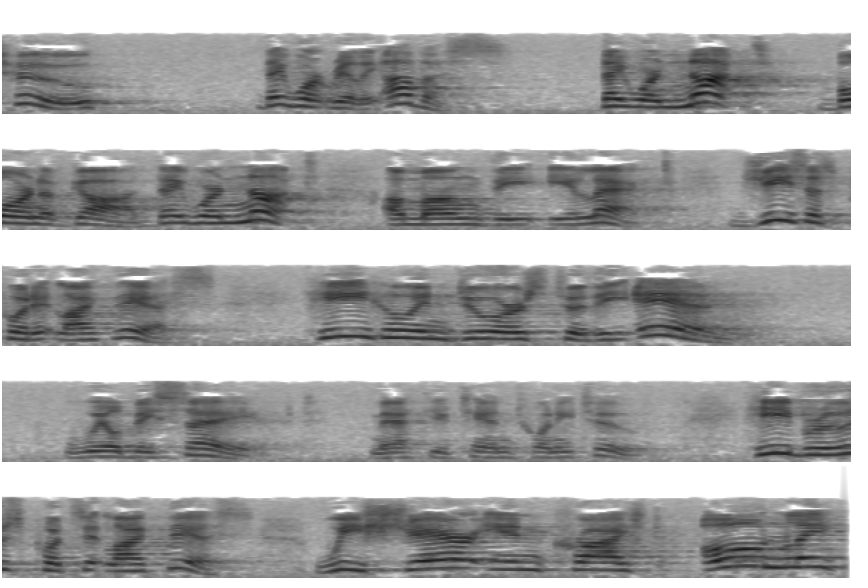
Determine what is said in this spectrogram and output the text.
two, they weren't really of us. They were not born of God. They were not among the elect. Jesus put it like this He who endures to the end will be saved. Matthew 10 22. Hebrews puts it like this We share in Christ only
